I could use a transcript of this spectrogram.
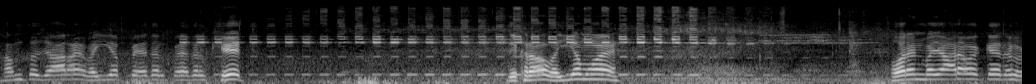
हम तो जा रहे हैं भैया, पैदल पैदल खेत। दिख रहा हो भैया मोए? हॉर्न बजा रहा हो, कह रहे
